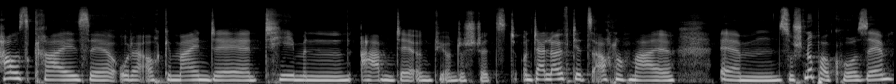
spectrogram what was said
Hauskreise oder auch Gemeindethemen, Abende irgendwie unterstützt. Und da läuft jetzt auch nochmal ähm, so Schnupperkurse.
